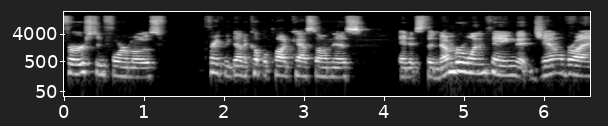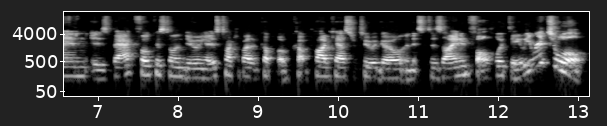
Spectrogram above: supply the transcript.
first and foremost frankly done a couple podcasts on this and it's the number one thing that Jan O'Brien is back focused on doing. I just talked about it a couple of podcasts or two ago, and it's design and fall a daily ritual.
